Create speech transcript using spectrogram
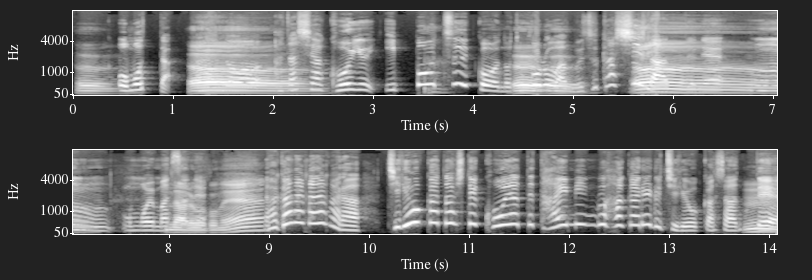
うん思った。あうんの私はこういう一方通行のところは難しいなってね、ううんん思いましたね。なるほどねな。かなかだから治療家としてこうやってタイミング測れる治療家さんって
